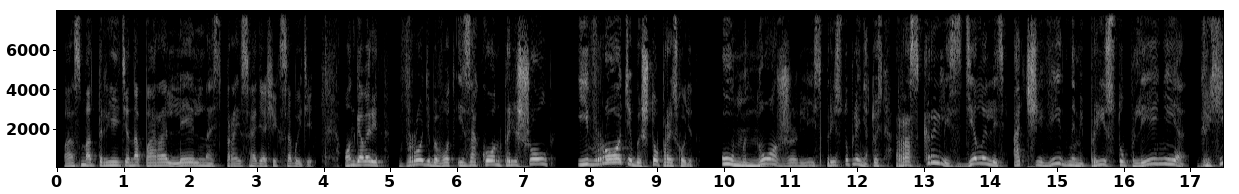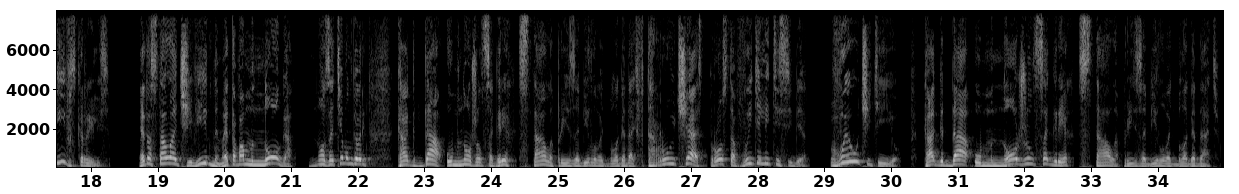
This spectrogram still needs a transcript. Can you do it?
Посмотрите на параллельность происходящих событий. Он говорит, вроде бы вот и закон пришел, и вроде бы что происходит? Умножились преступления, то есть раскрылись, сделались очевидными преступления, грехи вскрылись. Это стало очевидным, этого много. Но затем он говорит, когда умножился грех, стало преизобиловать благодать. Вторую часть просто выделите себе, выучите ее. Когда умножился грех, стало преизобиловать благодать.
